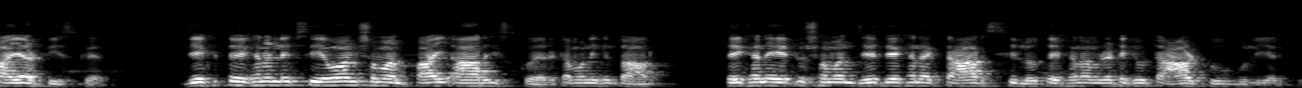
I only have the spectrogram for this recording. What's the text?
পাই আর টি স্কোয়ার। যেহেতু এখানে লিখছি এ ওয়ান সমান পাই আর স্কোয়ার, এটা মানে কিন্তু আর। তো এখানে এ টু সমান, যেহেতু এখানে একটা আর ছিল, তো এখানে আমরা এটাকে একটা আর টু বলি আর কি।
